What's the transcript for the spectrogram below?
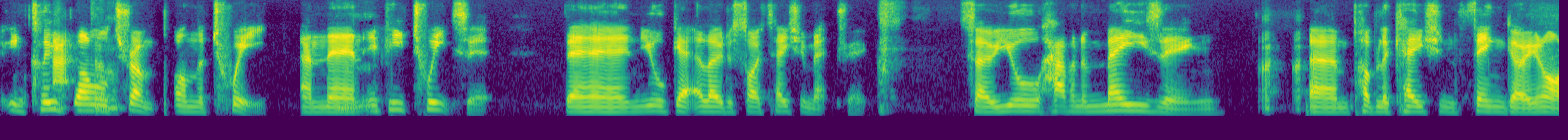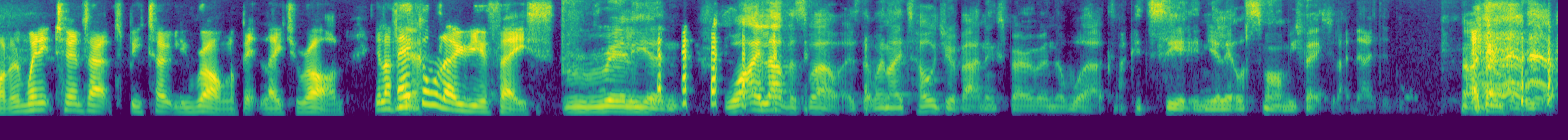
include At Donald Donald. Trump on the tweet. And then Mhm. if he tweets it, then you'll get a load of citation metrics. so you'll have an amazing um, publication thing going on. And when it turns out to be totally wrong a bit later on, you'll have egg Yeah. all over your face. Brilliant. what I love as well is that when I told you about an experiment that works, I could see it in your little smarmy face. You're like, no, I didn't. I don't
